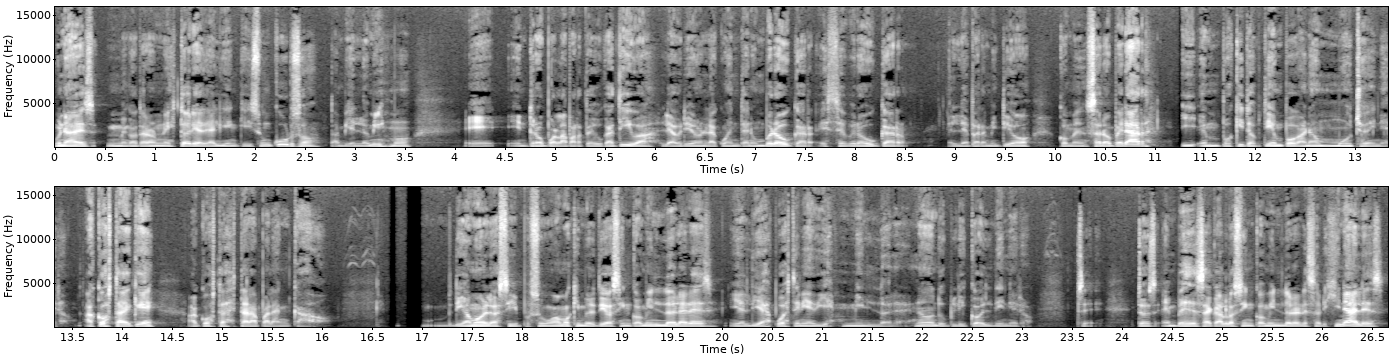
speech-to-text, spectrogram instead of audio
Una vez me contaron una historia de alguien que hizo un curso, también lo mismo. Eh, entró por la parte educativa, le abrieron la cuenta en un broker, ese broker le permitió comenzar a operar y en poquito tiempo ganó mucho dinero. ¿A costa de qué? A costa de estar apalancado digámoslo así, pues supongamos que invirtió 5 mil dólares y el día después tenía 10 mil dólares, ¿no? Duplicó el dinero. Entonces, en vez de sacar los 5 mil dólares originales,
